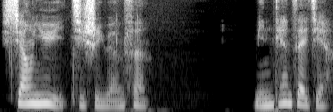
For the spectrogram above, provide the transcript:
相遇即是缘分，明天再见。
